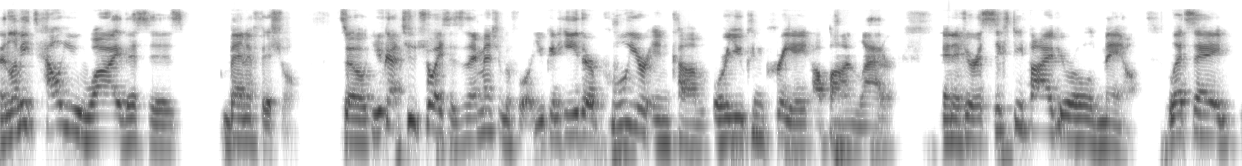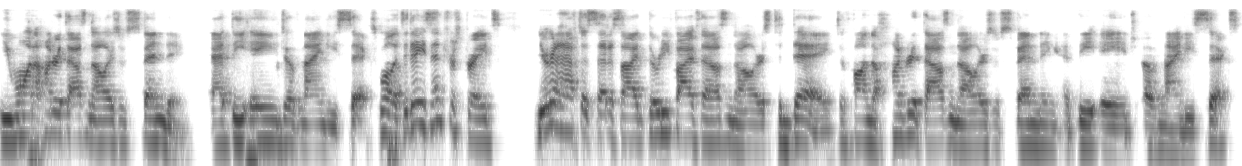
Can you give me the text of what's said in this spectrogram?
And let me tell you why this is beneficial. So you've got two choices, as I mentioned before. You can either pool your income or you can create a bond ladder. And if you're a 65 year old male, let's say you want $100,000 of spending at the age of 96. Well, at today's interest rates, you're going to have to set aside $35,000 today to fund $100,000 of spending at the age of 96.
